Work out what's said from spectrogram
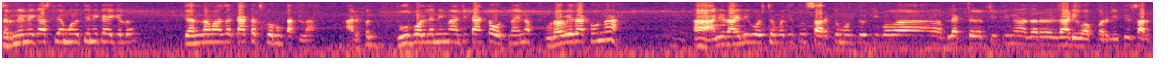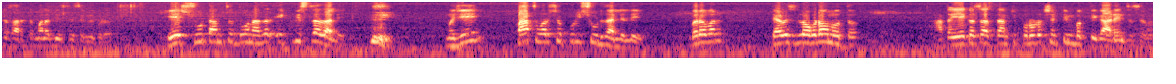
सरनेम एक असल्यामुळे तिने काय केलं? त्यांना माझा काकाच करून टाकला. अरे पण तू बोलल्याने माझी काका होत नाही ना? पुरावे दाखव ना. हा आणि राहिली गोष्ट म्हणजे तू सारखं म्हणतो की बाबा ब्लॅक कलरची तीन हजार गाडी वापरली. ते सारखं सारखं मला दिसते सगळीकडं. हे शूट आमचं दोन हजार एकवीसला झाले. म्हणजे पाच वर्षपूर्वी शूट झालेले. आहे बरोबर? त्यावेळेस लॉकडाऊन होतं. आता एकच असतं आमची प्रोडक्शन टीम बघते गाड्यांचं सगळं.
